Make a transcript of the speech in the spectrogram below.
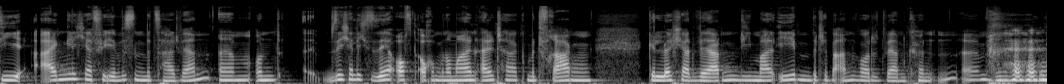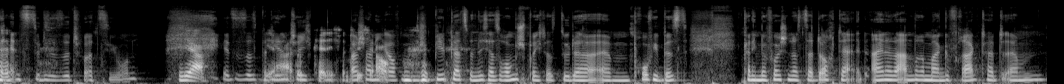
die eigentlich ja für ihr Wissen bezahlt werden ähm, und sicherlich sehr oft auch im normalen Alltag mit Fragen gelöchert werden, die mal eben bitte beantwortet werden könnten. Ähm, kennst du diese Situation? Ja. Jetzt ist das bei ja, dir natürlich, natürlich wahrscheinlich auch. auf dem Spielplatz, wenn sich das rumspricht, dass du da ähm, Profi bist, kann ich mir vorstellen, dass da doch der ein oder andere mal gefragt hat, ähm,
